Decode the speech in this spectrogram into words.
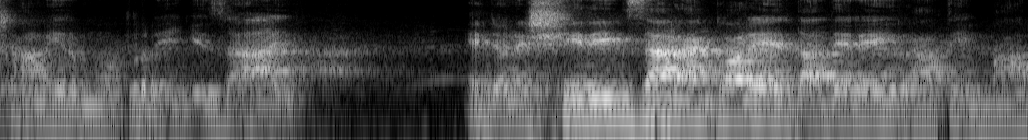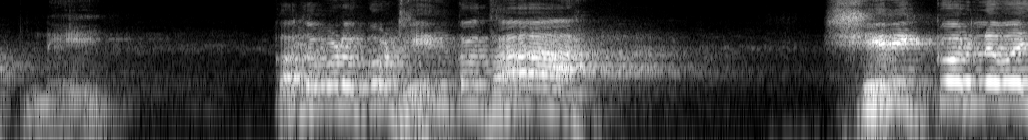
স্বামীর মতো রেগে যাই এই জন্য শিরিক যারা করে, তাদের এই রাতে মাপ নেই। কত বড় কঠিন কথা। শিরিক করলে ওই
